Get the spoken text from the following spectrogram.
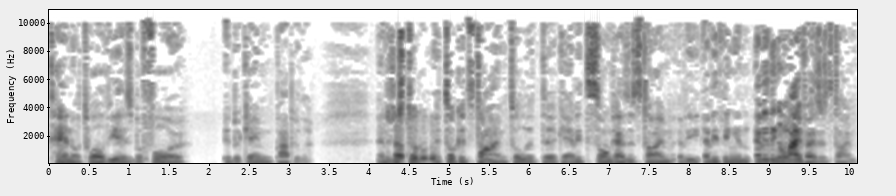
ten or twelve years before it became popular. And it just Absolutely. took it took its time till it uh, okay, every song has its time. Every everything in everything in life has its time.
